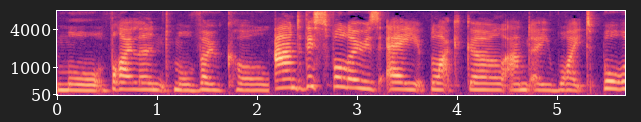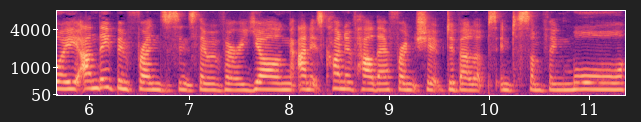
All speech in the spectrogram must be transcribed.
more violent, more vocal. And this follows a black girl and a white boy and they've been friends since they were very young and it's kind of how their friendship develops into something more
